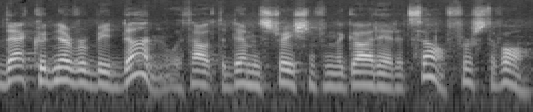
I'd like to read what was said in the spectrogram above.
that could never be done without the demonstration from the Godhead itself, first of all.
